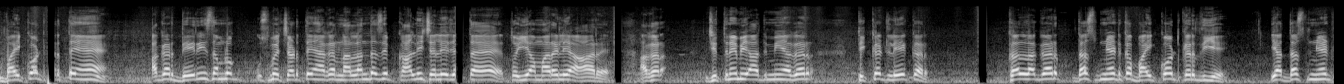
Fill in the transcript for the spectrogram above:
बाइकआउट करते हैं, अगर देरी से हम लोग उसमें चढ़ते हैं, अगर नालंदा से काली चले जाता है तो ये हमारे लिए हार है। अगर जितने भी आदमी अगर टिकट लेकर कल अगर 10 मिनट का बाइकआउट कर दिए, या 10 मिनट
